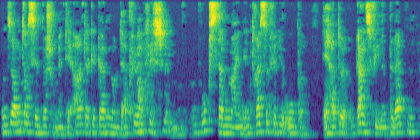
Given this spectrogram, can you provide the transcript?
Und sonntags sind wir schon mit Theater gegangen und dafür wuchs dann mein Interesse für die Oper. Der hatte ganz viele Platten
